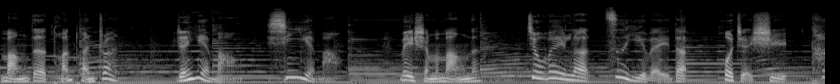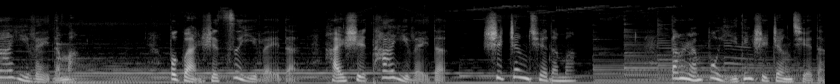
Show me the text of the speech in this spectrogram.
忙得团团转，人也忙，心也忙。为什么忙呢？就为了自以为的，或者是他以为的吗？不管是自以为的还是他以为的，是正确的吗？当然不一定是正确的。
